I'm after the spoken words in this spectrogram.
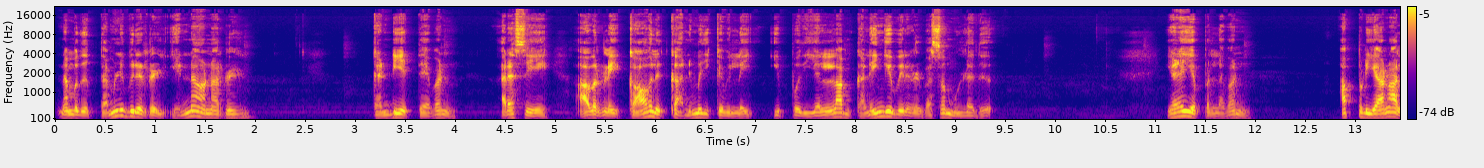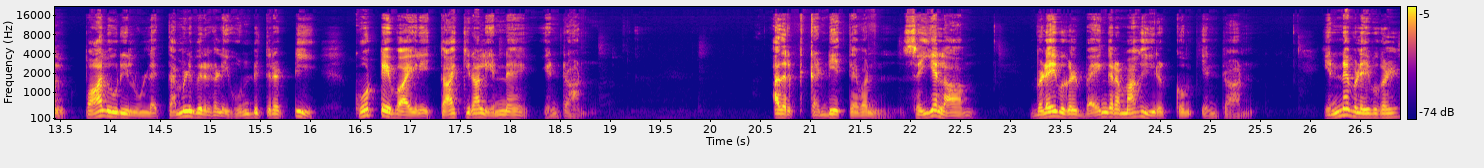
நமது தமிழ் வீரர்கள் என்ன ஆனார்கள்? கண்டியத்தேவன் அரசே அவர்களை காவலுக்கு அனுமதிக்கவில்லை. இப்போது எல்லாம் கலிங்க வீரர்கள் வசம் உள்ளது. இளைய பல்லவன் அப்படியானால் பாலூரில் உள்ள தமிழ் வீரர்களை ஒன்று திரட்டி கோட்டை வாயிலை தாக்கினால் என்ன? என்றான். அதற்கு கண்டியத்தேவன் செய்யலாம். விளைவுகள் பயங்கரமாக இருக்கும் என்றான். என்ன விளைவுகள்?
